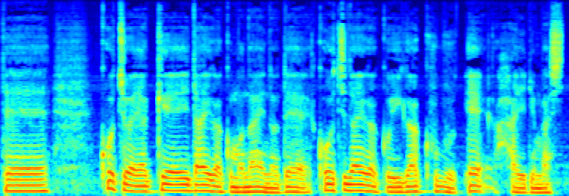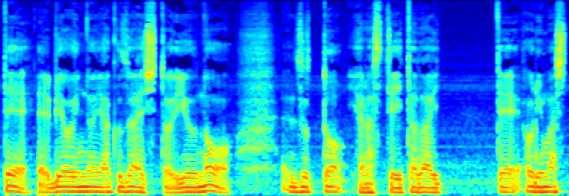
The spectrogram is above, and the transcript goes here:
で、高知は薬系大学もないので、高知大学医学部へ入りまして、病院の薬剤師というのをずっとやらせていただいておりまし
